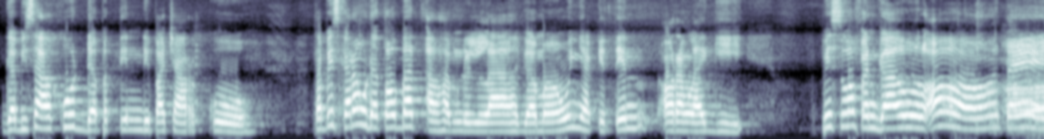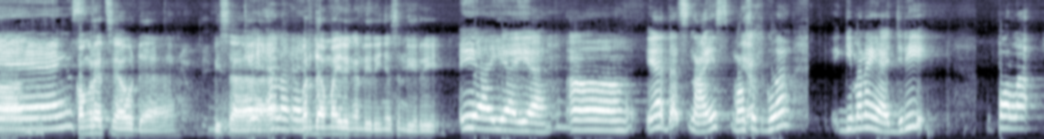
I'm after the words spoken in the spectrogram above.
gak bisa aku dapetin di pacarku. Tapi sekarang udah tobat, alhamdulillah, gak mau nyakitin orang lagi. Peace, love, and gaul. Oh, thanks. Congrats ya udah bisa Iya, enak ya. berdamai dengan dirinya sendiri. Iya iya iya. Eh, ya that's nice. Maksud gua gimana ya? Jadi pola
